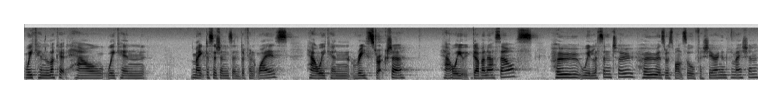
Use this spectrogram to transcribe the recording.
we can look at how we can make decisions in different ways, how we can restructure how we govern ourselves, who we listen to, who is responsible for sharing information,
